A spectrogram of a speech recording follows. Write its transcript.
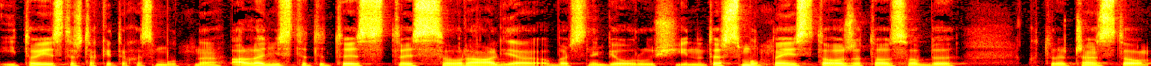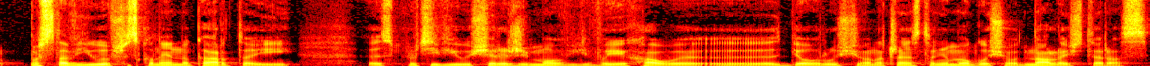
I to jest też takie trochę smutne, ale niestety to, jest, to jest, są realia obecnej Białorusi. No też smutne jest to, że te osoby, które często postawiły wszystko na jedną kartę i sprzeciwiły się reżimowi, wyjechały e, z Białorusi. One często nie mogą się odnaleźć teraz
